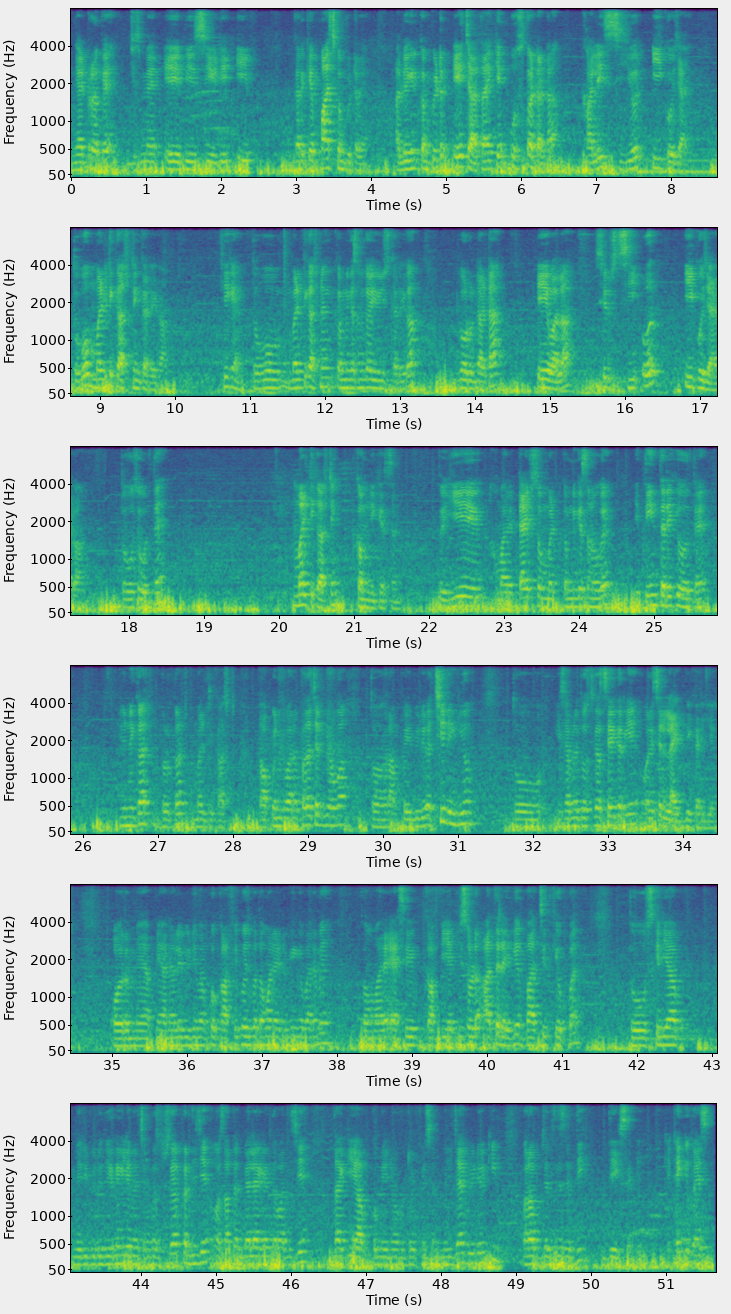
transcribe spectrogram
नेटवर्क है जिसमें A B C D E करके पाँच कंप्यूटर हैं। अब लेकिन कंप्यूटर ए चाहता है कि उसका डाटा खाली सी और ई को जाए तो वो मल्टीकास्टिंग करेगा। ठीक है? तो वो मल्टीकास्टिंग कम्युनिकेशन का यूज़ करेगा, वो डाटा ए वाला सिर्फ़ सी और ई को जाएगा। तो उसे बोलते हैं मल्टीकास्टिंग कम्युनिकेशन तो ये हमारे टाइप्स ऑफ़ कम्युनिकेशन हो गए। ये तीन तरीके होते हैं। यूनिकास्ट ब्रॉडकास्ट मल्टीकास्ट तो आपको इनके बारे में पता चल गया होगा। तो अगर आपको ये वीडियो अच्छी लगी हो तो इसे अपने दोस्तों के साथ शेयर करिए और इसे लाइक भी करिए। और मैं अपने आने वाले वीडियो में आपको काफ़ी कुछ बताऊँगा नेटवर्किंग के बारे में। तो हमारे ऐसे काफ़ी एपिसोड आते रहेंगे बातचीत के ऊपर। तो उसके लिए आप मेरी वीडियो देखने के लिए मेरे चैनल को सब्सक्राइब कर दीजिए और साथ में बेल आइकन दबा दीजिए, ताकि आपको मेरी नोटिफिकेशन मिल जाए वीडियो की और आप जल्दी से जल्दी देख सकें। Okay thank you guys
